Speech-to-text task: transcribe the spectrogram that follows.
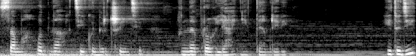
сама одна в цій комірчинці, в непроглядній темряві. І тоді,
